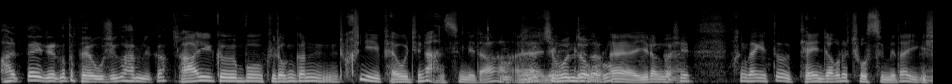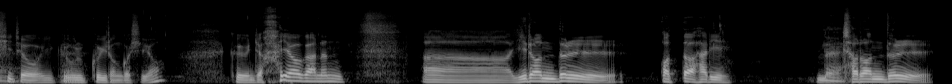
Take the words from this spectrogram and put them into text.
할때 이런 것도 배우시고 합니까? 아이 그뭐 그런 건 흔히 배우지는 않습니다. 어, 그냥 예, 예. 기본적으로? 예, 이런 네. 것이 상당히 또 개인적으로 좋습니다. 이게 시조, 이게 읊고 이런 것이요. 그 이제 하여가는 아 이런들 어떠하리, 네. 저런들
